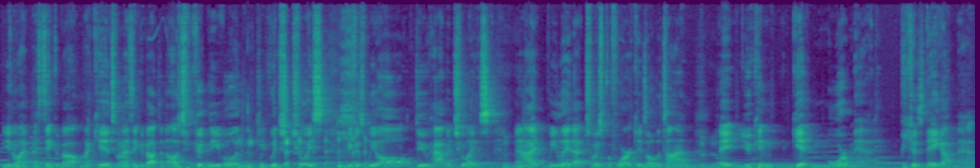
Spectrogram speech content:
you know, I, I think about my kids when I think about the knowledge of good and evil and which choice, because we all do have a choice, mm-hmm. and I we lay that choice before our kids all the time. Mm-hmm. Hey, you can get more mad because they got mad,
